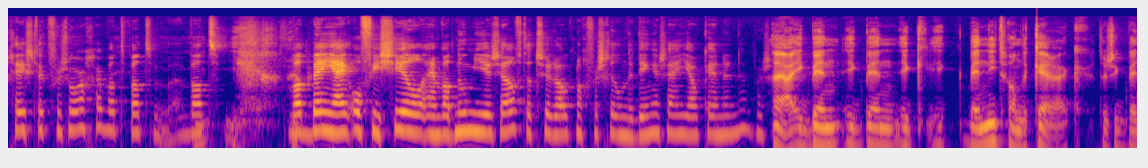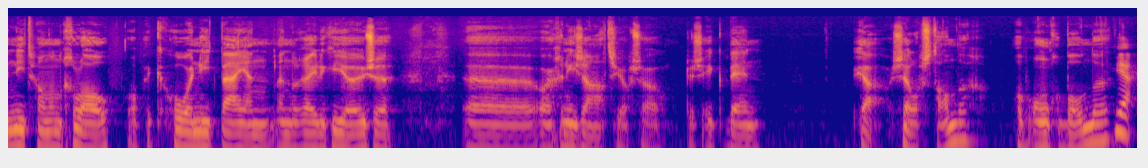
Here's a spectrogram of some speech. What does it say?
geestelijk verzorger? Wat, wat, wat, wat ben jij officieel en wat noem je jezelf? Dat zullen ook nog verschillende dingen zijn, jouw kennende. Nou ja, ik ben, ik, ben, ik, ik ben niet van de kerk. Dus ik ben niet van een geloof. Of ik hoor niet bij een, een religieuze eh, organisatie of zo. Dus ik ben ja, zelfstandig of ongebonden. Ja,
